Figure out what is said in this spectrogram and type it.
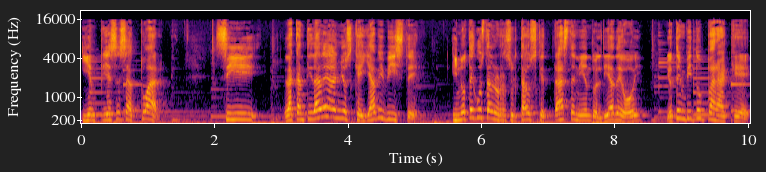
y empieces a actuar. Si la cantidad de años que ya viviste y no te gustan los resultados que estás teniendo el día de hoy, yo te invito para que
